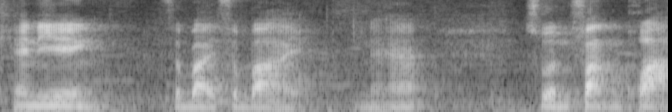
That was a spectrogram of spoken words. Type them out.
แค่นี้เองสบายๆนะฮะส่วนฝั่งขวา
